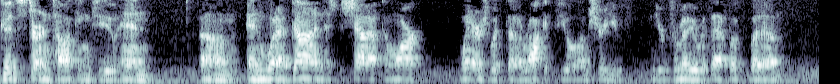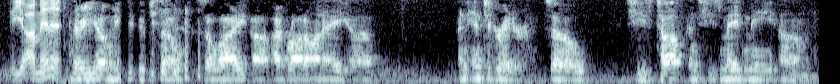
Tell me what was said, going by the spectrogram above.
good stern talking to. And um, and what I've done, and a shout out to Mark Winters with uh, Rocket Fuel. I'm sure you you're familiar with that book, but um, yeah, I'm in it. there you go, me too. So so I uh, I brought on a uh, an integrator. So she's tough, and she's made me. Um,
